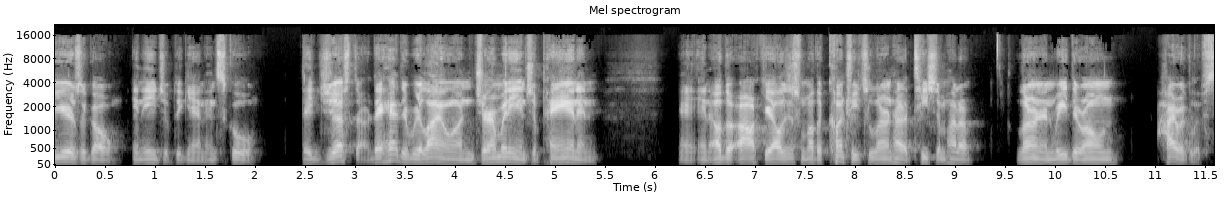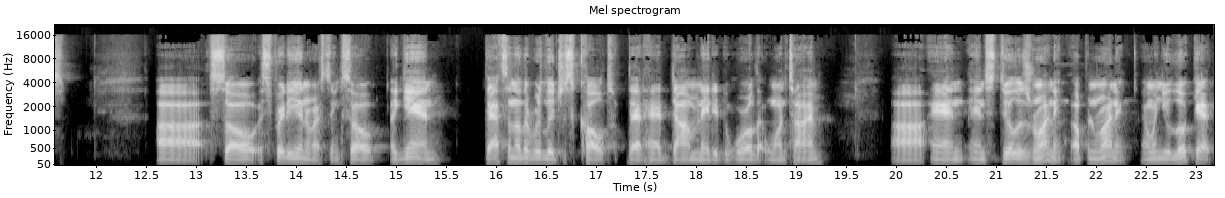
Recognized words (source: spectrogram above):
years ago in Egypt again in school. They just they had to rely on Germany and Japan and, and and other archaeologists from other countries to learn how to teach them how to learn and read their own hieroglyphs. Uh, so it's pretty interesting. So again, that's another religious cult that had dominated the world at one time, uh, and and still is running up and running. And when you look at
